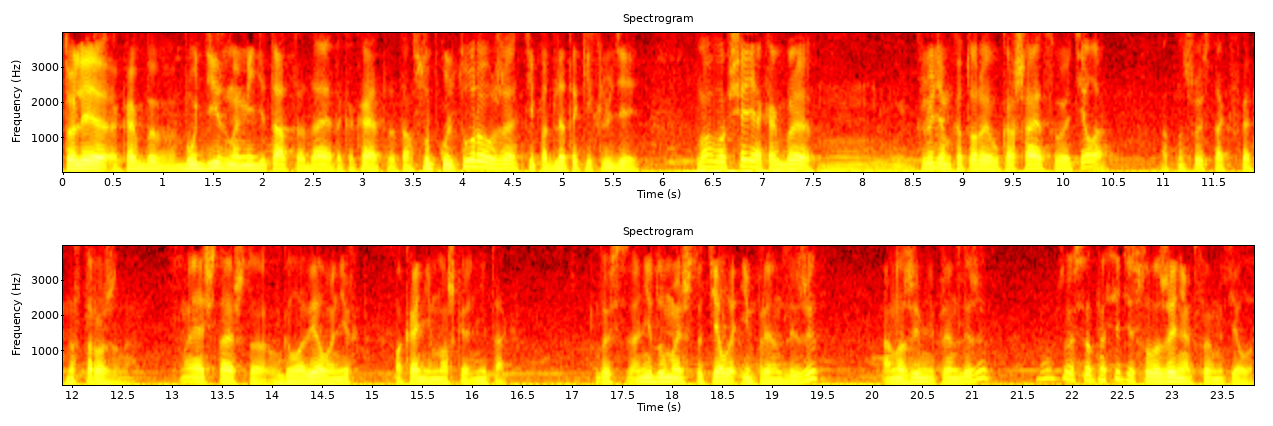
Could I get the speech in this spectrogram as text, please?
то ли как бы буддизм и медитация, да, это какая-то там субкультура уже, типа для таких людей. Но вообще я как бы к людям, которые украшают свое тело, отношусь, так сказать, настороженно. Но я считаю, что в голове у них пока немножко не так. То есть они думают, что тело им принадлежит, оно же им не принадлежит. Ну, то есть относитесь с уважением к своему телу.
